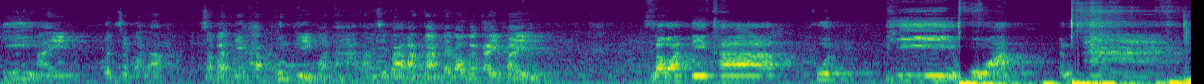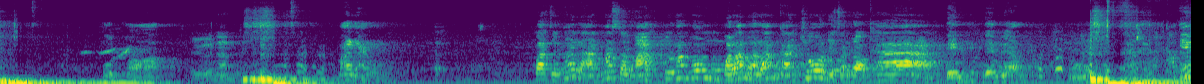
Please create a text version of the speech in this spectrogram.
พี่ไอ้เป็นสิว่ารับสวัสดีครับ คุณพี่หัวหน้าบางสิบ้าบางบางไปเบ้าใกล้ไป สวัสดีครับ คุณพีหัวอันอาพูดพอเออ นั่น มาหยังปาสิพาหลานมาสมัครอยู่น้ำพงมารับมาล้างการโชว์ในสันดอกค่ะเต็มเต็มแล้ว เต็ม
